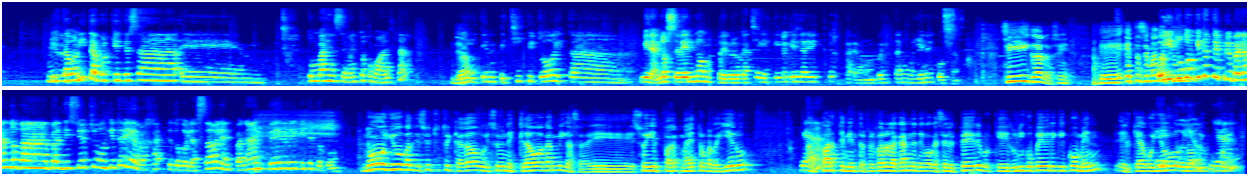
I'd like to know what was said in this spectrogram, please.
Y está bonita porque es de esas eh, tumbas en cemento como alta. ¿Ya? Y tiene techito y todo y está... Mira, no se ve el nombre, pero ¿cachai? El estilo que es la Jara, bueno, porque está como llena de cosas. Sí, claro, sí. Eh, esta semana... Oye, ¿tú estuvo- con qué te estás preparando para el 18? ¿Con qué te vas a rajar? ¿Te tocó el asado, la empanada, el pebre? ¿Qué te tocó? No, yo para el 18 estoy cagado porque soy un esclavo acá en mi casa. Eh, soy el pa- maestro parrillero. ¿Ya? Aparte, mientras preparo la carne tengo que hacer el pebre porque el único pebre que comen, el que hago ¿El yo... tuyo? no le- ¿Ya? porque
